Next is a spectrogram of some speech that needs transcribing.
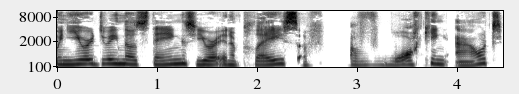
When you are doing those things, you are in a place of, of walking out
